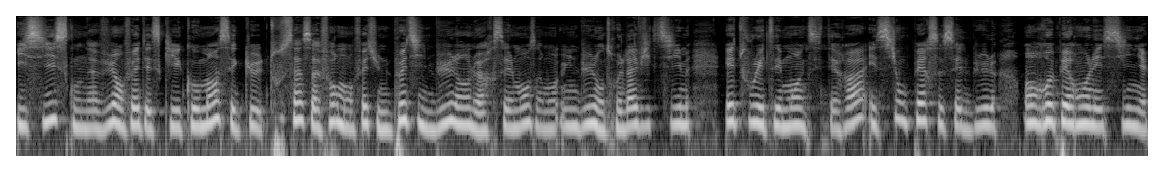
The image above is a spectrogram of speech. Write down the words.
Ici, ce qu'on a vu en fait et ce qui est commun, c'est que tout ça, ça forme en fait une petite bulle. Hein. le harcèlement, c'est vraiment une bulle entre la victime et tous les témoins, etc. Et si on perce cette bulle en repérant les signes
